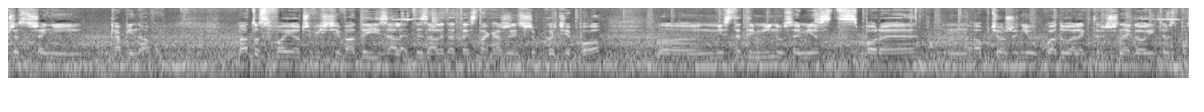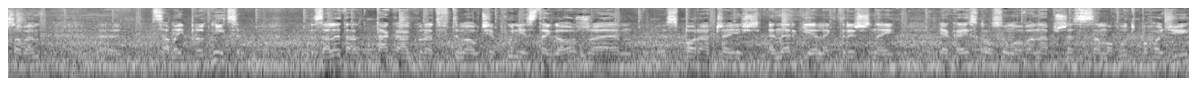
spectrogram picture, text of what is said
przestrzeni kabinowej. Ma to swoje oczywiście wady i zalety. Zaleta to jest taka, że jest szybko ciepło. Yy, Niestety minusem jest spore mm, obciążenie układu elektrycznego i tym sposobem yy, samej prądnicy. Zaleta taka akurat w tym aucie płynie z tego, że spora część energii elektrycznej, jaka jest konsumowana przez samochód, pochodzi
